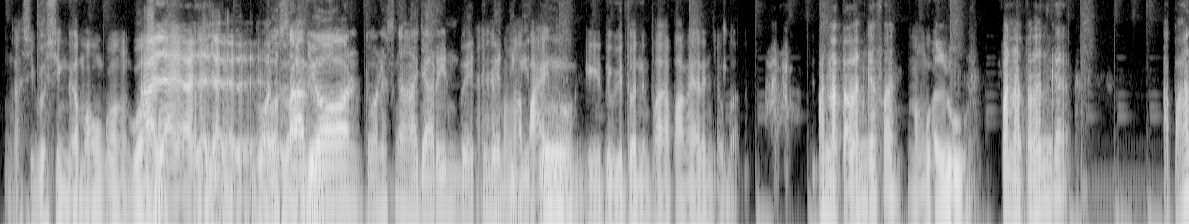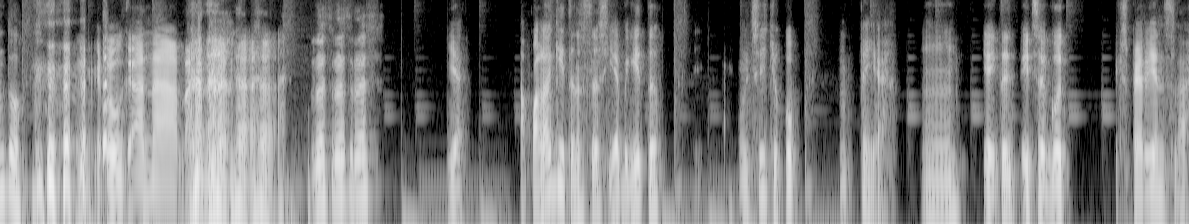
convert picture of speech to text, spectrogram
Enggak sih gue sih nggak mau gua gua Ada, nggak ada, masuk ada, ke dia. ada, ada. Gua Dosa, gitu. Bion. Tuhan nggak ngajarin Nah, betting-betting emang ngapain gitu. gitu-gitu nih pa- pamerin coba. Van Natalan gak Van? Emang gua lu. Van Natalan gak? Apaan tuh? itu kan nah, nah, nah, nah. Terus, terus, terus. apalagi terus terus ya begitu. Menurut sih cukup apa ya hmm, ya itu it's a good experience lah.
